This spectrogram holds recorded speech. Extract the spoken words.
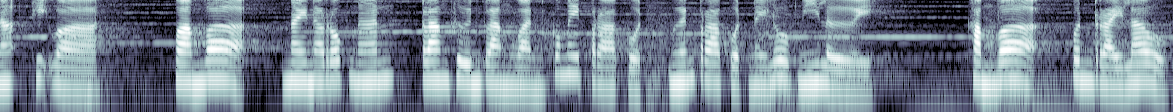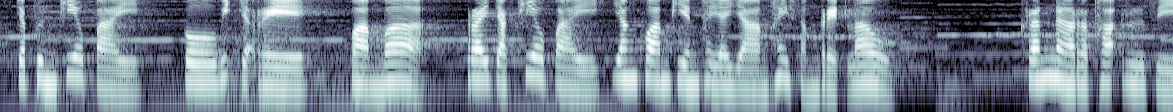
ณทิวา ความว่า ในนรกนั้น กลางคืนกลางวันก็ไม่ปรากฏ เหมือนปรากฏในโลกนี้เลยคำว่า คนไรเล่า จะพึงเที่ยวไป โกวิจเร ความว่า ใครจักเที่ยวไปยังความเพียรพยายามให้สำเร็จเล่า ครั้นนารทะฤาษี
